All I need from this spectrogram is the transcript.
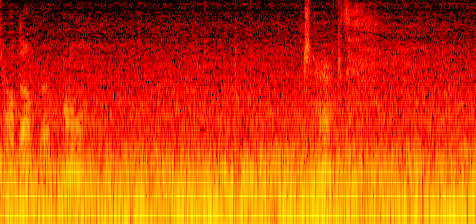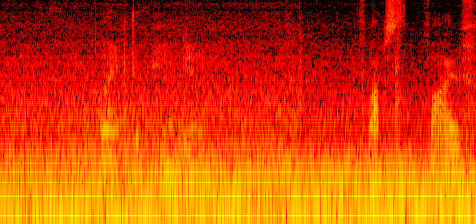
Yaw damper on. Checked. Blank the engine. Flaps 5.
